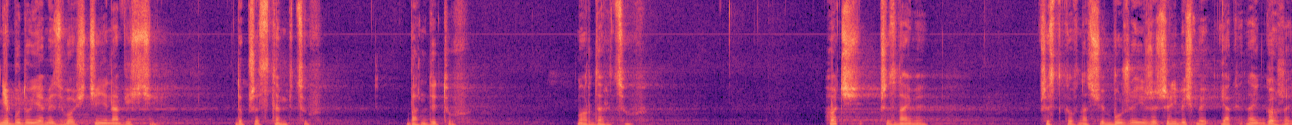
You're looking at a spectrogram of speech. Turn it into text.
Nie budujemy złości, nienawiści do przestępców, bandytów, morderców. Choć przyznajmy, wszystko w nas się burzy i życzylibyśmy jak najgorzej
